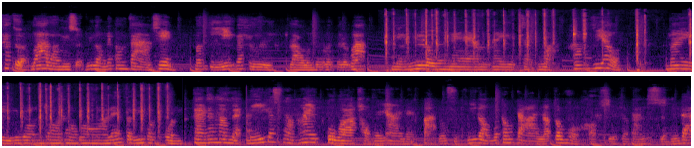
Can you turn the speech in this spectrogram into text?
ถ้าเกิดว่าเรามีส่วนที่เราไม่ต้องการ เช่น เมื่อกี้ก็คือเราระบุไปเลยว่าเน้นโรงแรมในจังหวัดท่องเที่ยวไม่รวมจอทบและปริมณฑลการกระทำแบบนี้ก็จะทำให้ตัวของ AI เนี่ยตัดในสิ่งที่เราไม่ต้องการ แล้วก็หมวดขอบเขตการเขียนได้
